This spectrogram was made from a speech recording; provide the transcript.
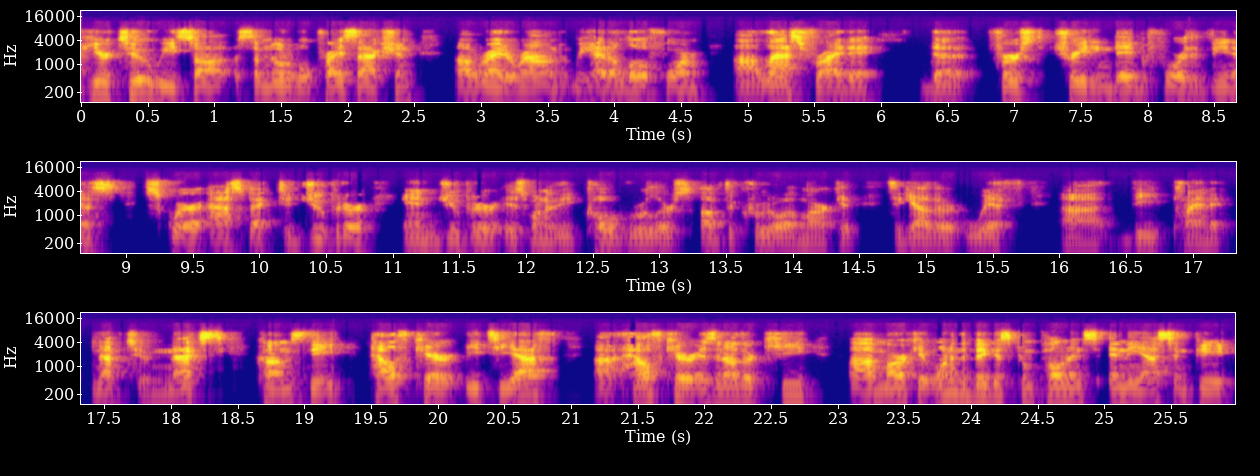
here too, we saw some notable price action right around. We had a low form last Friday, the first trading day before the Venus square aspect to Jupiter, and Jupiter is one of the co-rulers of the crude oil market together with uh, the planet Neptune. Next comes the healthcare ETF. Uh, healthcare is another key uh, market, one of the biggest components in the S&P.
